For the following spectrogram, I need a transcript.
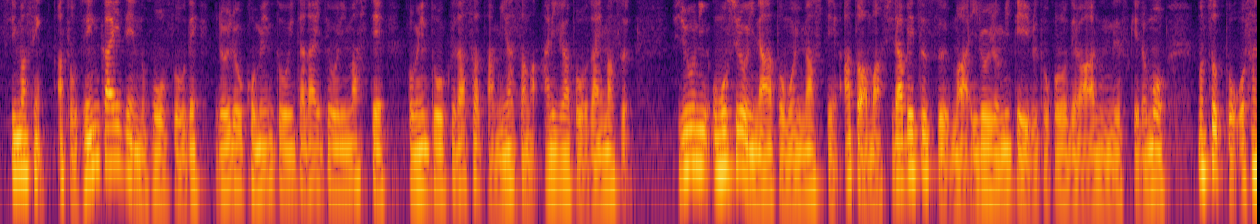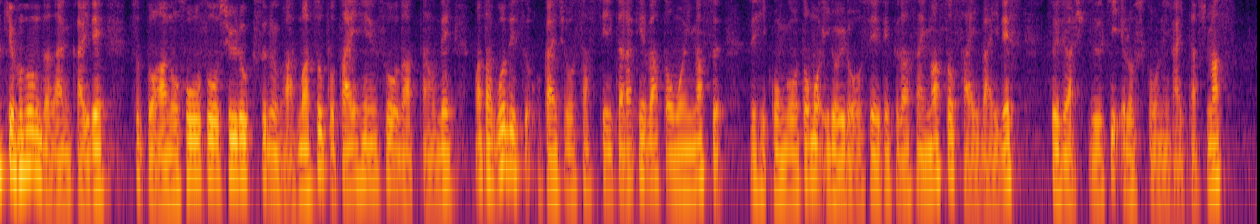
すいません。あと前回以前の放送でいろいろコメントをいただいておりまして、コメントをくださった皆様ありがとうございます。非常に面白いなと思いまして、あとはまあ調べつつ、まあいろいろ見ているところではあるんですけども、まあちょっとお酒を飲んだ段階で、ちょっとあの放送収録するのが、まあちょっと大変そうだったので、また後日お解消させていただければと思います。ぜひ今後ともいろいろ教えてくださいますと幸いです。それでは引き続きよろしくお願いいたします。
